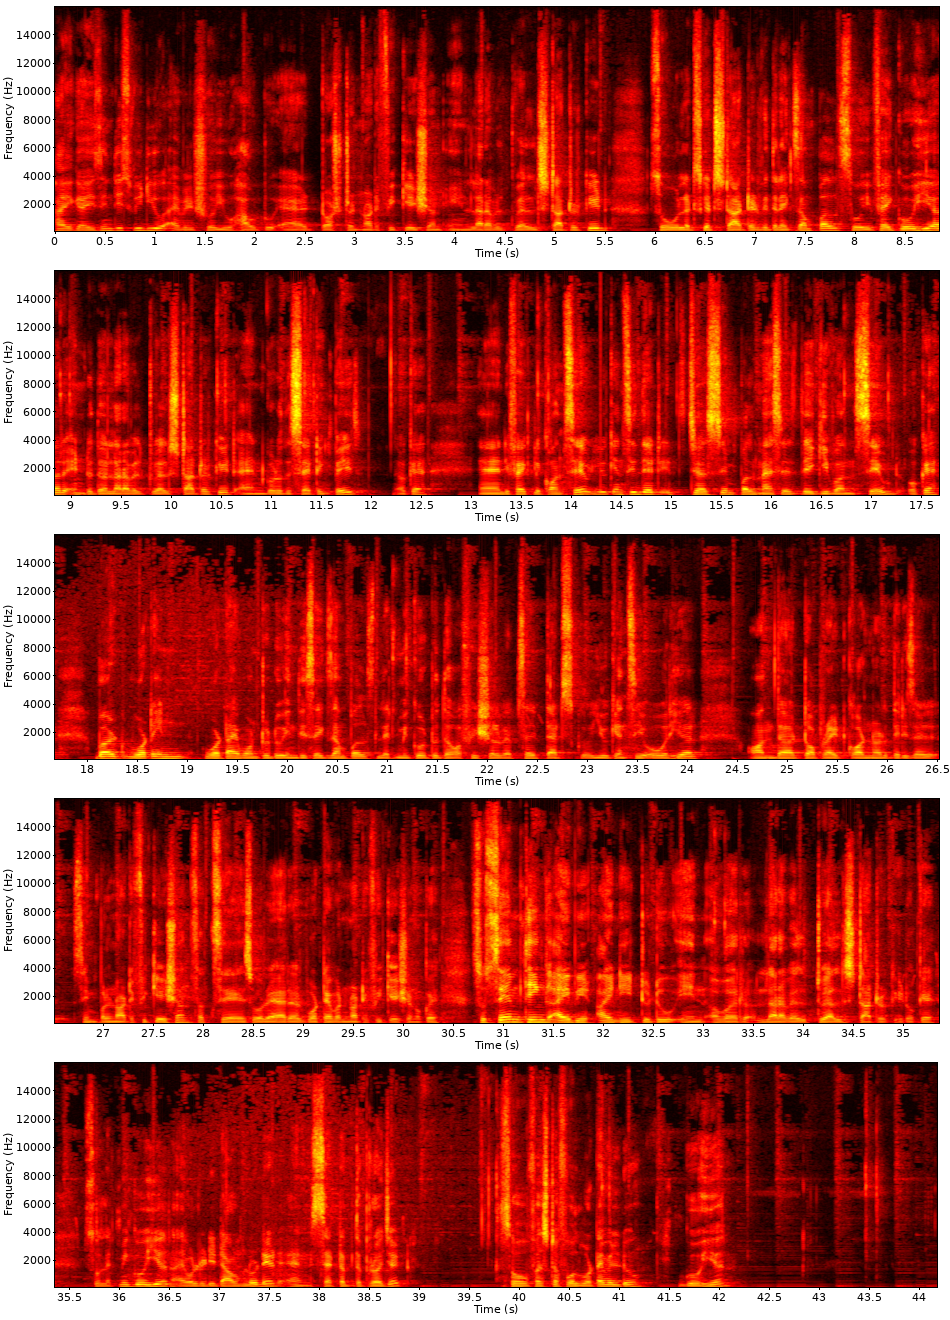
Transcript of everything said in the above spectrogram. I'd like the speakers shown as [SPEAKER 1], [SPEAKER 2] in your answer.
[SPEAKER 1] Hi guys, in this video I will show you how to add toaster notification in Laravel 12 starter kit. So let's get started with an example. So if I go here into the Laravel 12 starter kit and go to the setting page, okay, and if I click on save, you can see that it's just simple message they give on saved, okay. But what in what I want to do in this examples, let me go to the official website. That's you can see over here on the top right corner there is a simple notification success or error whatever notification okay? So same thing i be, i need to do in our laravel 12 starter kit okay? So let me go here. I already downloaded and set up the project. So first of all what i will do go here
